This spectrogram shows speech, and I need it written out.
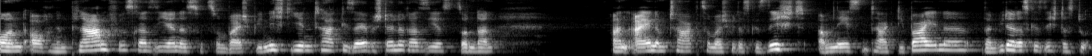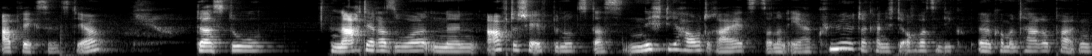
und auch einen Plan fürs Rasieren, dass du zum Beispiel nicht jeden Tag dieselbe Stelle rasierst, sondern an einem Tag zum Beispiel das Gesicht, am nächsten Tag die Beine, dann wieder das Gesicht, dass du abwechselst, ja. Dass du nach der Rasur einen Aftershave benutzt, das nicht die Haut reizt, sondern eher kühlt. Da kann ich dir auch was in die äh, Kommentare packen.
